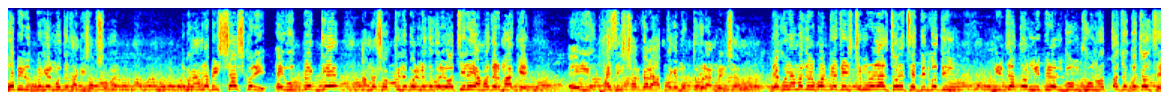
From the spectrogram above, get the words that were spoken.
গভীর উদ্বেগের মধ্যে থাকি সবসময়। এবং আমরা বিশ্বাস করি, এই উদ্বেগকে আমরা শক্তিতে পরিণত করি, অচিরেই আমাদের মাকে এই ফ্যাসিস্ট সরকারের হাত থেকে মুক্ত করে আনবে ইনশাআল্লাহ। দেখুন, আমাদের উপর দিয়ে যে স্টিম রোলার চলেছে দীর্ঘদিন নির্যাতন, নিপীড়ন, গুম, খুন, হত্যাযজ্ঞ চলছে।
